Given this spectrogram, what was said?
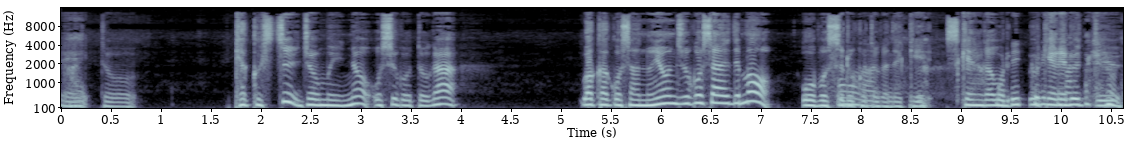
ーっと、客室乗務員のお仕事が、若子さんの45歳でも応募することができそうなんで、試験が受けれるっていう。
